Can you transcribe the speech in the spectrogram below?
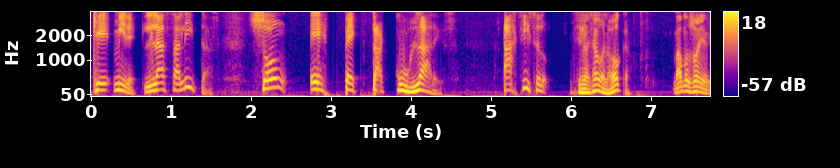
Que, mire, las alitas son espectaculares. Así se lo... Se me en la boca. Vamos hoy, ¿ok?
